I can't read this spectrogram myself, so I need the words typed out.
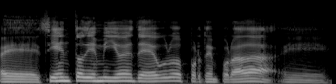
Eh, 110 millones de euros por temporada eh,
